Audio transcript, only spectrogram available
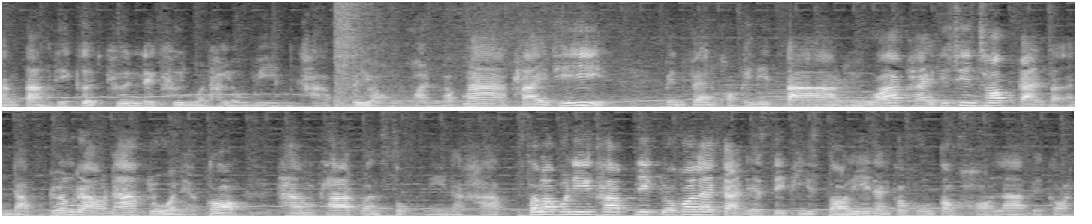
ต่างๆ ที่เกิดขึ้นในคืนวันฮาโลวีนครับ สยองขวัญมากๆ ใครที่เป็นแฟนของพินิตา หรือว่าใครที่ชื่นชอบการจัดอันดับเรื่องราวน่ากลัวเนี่ยก็ห้ามพลาดวันศุกร์นี้นะครับสำหรับวันนี้ครับนิกแล้วก็รายการ SCP Story นั้นก็คงต้องขอลาไปก่อน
